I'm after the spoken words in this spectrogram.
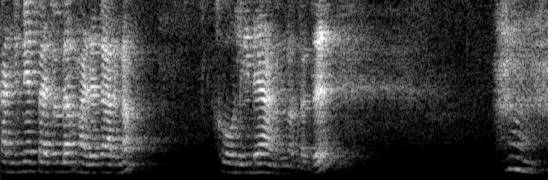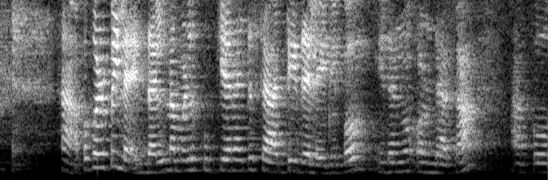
കണ്ടിന്യൂസ് ആയിട്ടുള്ള മഴ കാരണം ഹോളിഡേ ആണെന്നുള്ളത്. ആ അപ്പോൾ കുഴപ്പമില്ല. എന്തായാലും നമ്മൾ കുക്ക് ചെയ്യാനായിട്ട് സ്റ്റാർട്ട് ചെയ്തല്ലേ? ഇനിയിപ്പോ ഇതങ്ങ് ഉണ്ടാക്കാം. അപ്പോൾ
